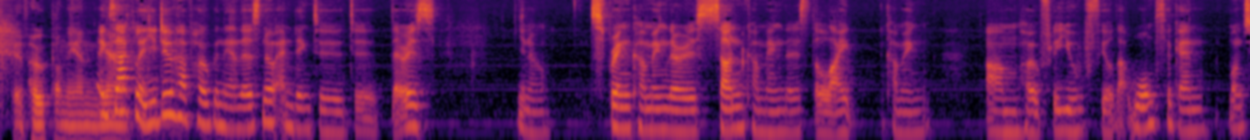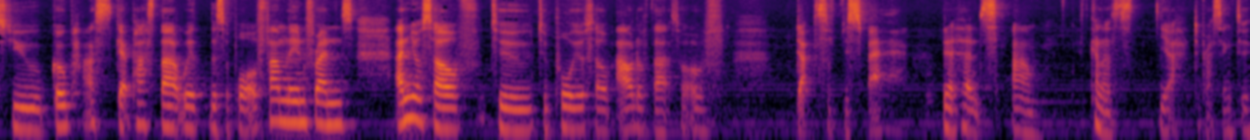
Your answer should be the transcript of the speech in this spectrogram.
bit of hope on the end. yeah. Exactly. You do have hope in the end. There's no ending to, to there is, you know, spring coming, there is sun coming, there's the light coming. Um, hopefully you'll feel that warmth again once you go past get past that with the support of family and friends and yourself to to pull yourself out of that sort of depths of despair in a sense. Um, kind of yeah, depressing to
